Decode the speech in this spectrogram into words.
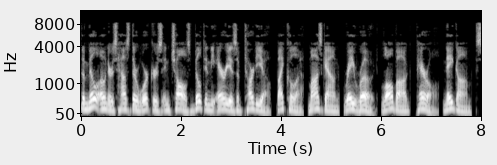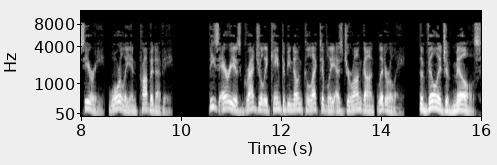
The mill owners housed their workers in chawls built in the areas of Tardeo, Byculla, Mazgaon, Reay Road, Lalbagh, Parel, Naigaon, Sewri, Worli and Prabhadevi. These areas gradually came to be known collectively as Girangaon literally, the village of mills.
